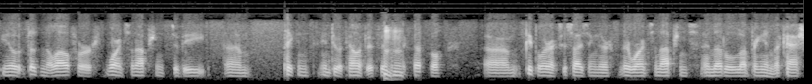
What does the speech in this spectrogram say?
you know doesn't allow for warrants and options to be um, taken into account if it's mm-hmm. successful, um, people are exercising their, their warrants and options, and that'll uh, bring in the cash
